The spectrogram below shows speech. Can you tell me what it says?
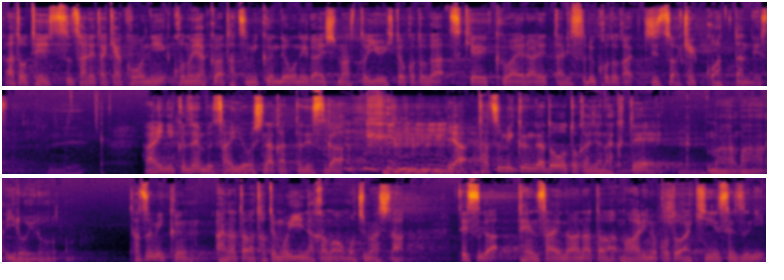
あと提出された脚本にこの役は辰巳くんでお願いしますという一言が付け加えられたりすることが実は結構あったんです。あいにく全部採用しなかったですが いや辰巳くんがどうとかじゃなくてまあまあいろいろ辰巳くんあなたはとてもいい仲間を持ちました。ですが天才のあなたは周りのことは気にせずに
